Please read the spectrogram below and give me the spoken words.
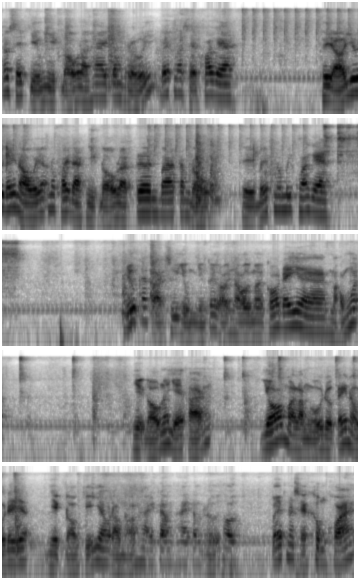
nó sẽ chịu nhiệt độ là hai trăm rưỡi, bếp nó sẽ khóa ga thì ở dưới đáy nồi á, nó phải đạt nhiệt độ là trên 300 độ thì bếp nó mới khóa ga. Nếu các bạn sử dụng những cái loại nồi mà có đáy à, mỏng á nhiệt độ nó dễ tản. Gió mà làm nguội được đáy nồi đi á nhiệt độ chỉ dao động ở 200 200 rưỡi thôi. Bếp nó sẽ không khóa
